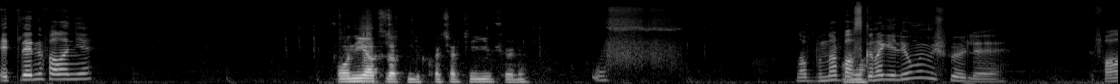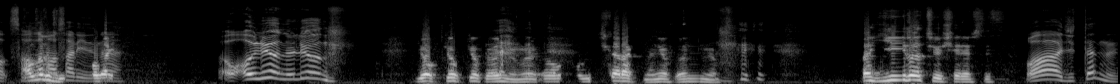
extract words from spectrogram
Etlerini falan ye. Onu iyi hatırlattın. Dur kaçarken yiyeyim şöyle. Uf. La bunlar baskına geliyor muymuş böyle? Fa sağlam Alırız, hasar yedin kolay. ha. Ölüyorsun ölüyorsun. Yok yok yok ölmüyorum. O, o çıkar aklından. Yok ölmüyorum. Bak heal atıyor şerefsiz. Vaa cidden mi?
